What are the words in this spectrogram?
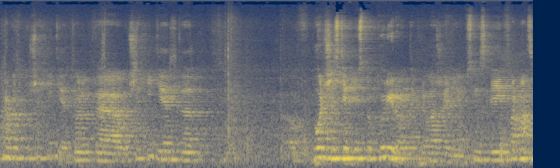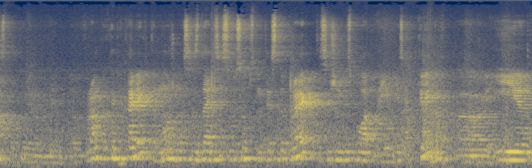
как работает у Шахиди, только у Шахиди это в большей степени структурированное приложение, в смысле информация структурированная. В рамках эпиколлекта можно создать свой собственный тестовый проект, совершенно бесплатно, и в несколько кликов, э, и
